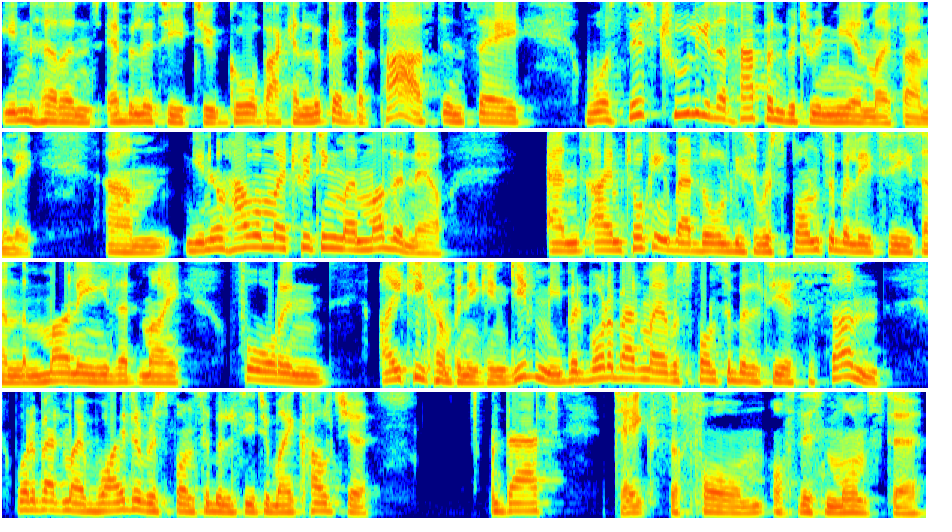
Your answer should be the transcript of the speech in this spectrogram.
inherent ability to go back and look at the past and say, was this truly that happened between me and my family? Um, you know, how am I treating my mother now? And I'm talking about all these responsibilities and the money that my foreign IT company can give me. But what about my responsibility as a son? What about my wider responsibility to my culture? That takes the form of this monster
